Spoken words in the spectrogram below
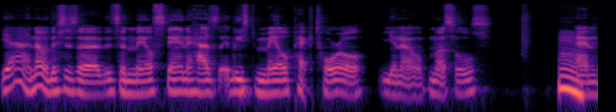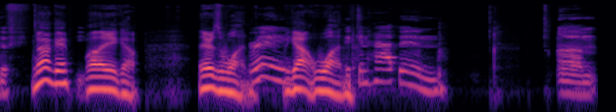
Yeah, no, this is a this is a male stand. It has at least male pectoral, you know, muscles, hmm. and the f- okay. Well, there you go. There's one. Hooray! We got one. it can happen. Um,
